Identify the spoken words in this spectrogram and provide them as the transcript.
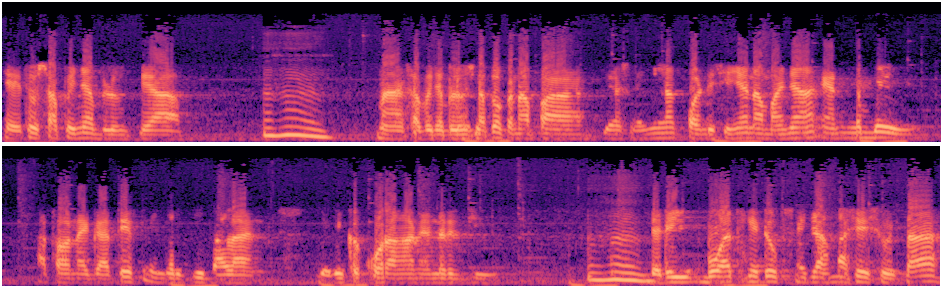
yaitu sapinya belum siap. Mhm. Nah, sapinya belum siap itu kenapa? Biasanya kondisinya namanya NEB atau negatif energy balance. Jadi kekurangan energi. Mhm. Jadi buat hidup saja masih susah,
